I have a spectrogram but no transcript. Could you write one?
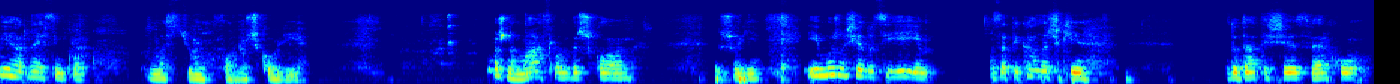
І гарнесенько змастю формочку олії. Можна маслом вершковим, що є. І можна ще до цієї запіканочки додати ще зверху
